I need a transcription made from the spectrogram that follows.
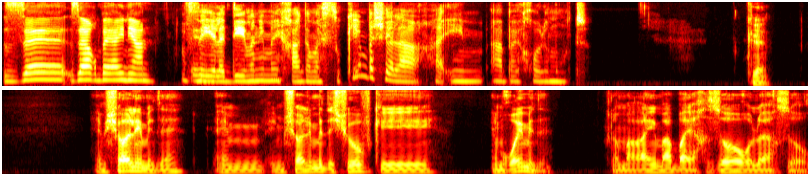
זה, זה הרבה העניין. וילדים, אני מניחה, גם עסוקים בשאלה האם אבא יכול למות. כן. הם שואלים את זה, הם, הם שואלים את זה שוב כי הם רואים את זה. כלומר, האם אבא יחזור או לא יחזור.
